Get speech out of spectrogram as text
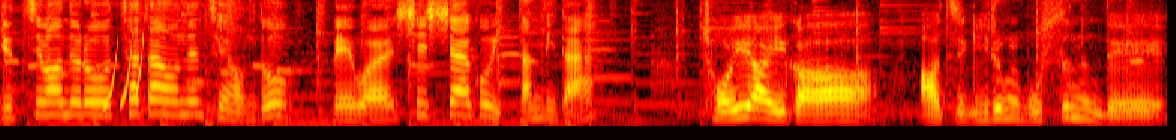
유치원으로 찾아오는 체험도 매월 실시하고 있답니다. 저희 아이가 아직 이름을 못 쓰는데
